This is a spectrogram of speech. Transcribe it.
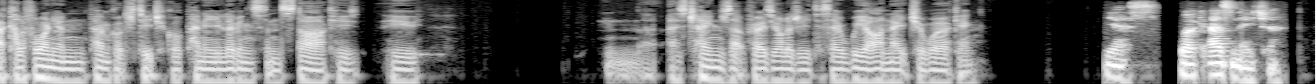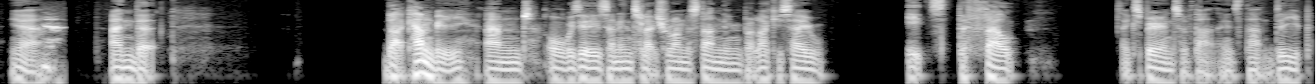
a Californian permaculture teacher called Penny Livingston Stark who who mm, has changed that phraseology to say we are nature working. Yes. Work as nature. Yeah, yeah. and that that can be and always is an intellectual understanding but like you say it's the felt experience of that. It's that deep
